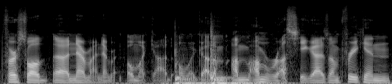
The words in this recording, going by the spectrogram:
first of all, uh, never mind, never mind. Oh my god, oh my god, I'm, I'm I'm rusty, guys. I'm freaking,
